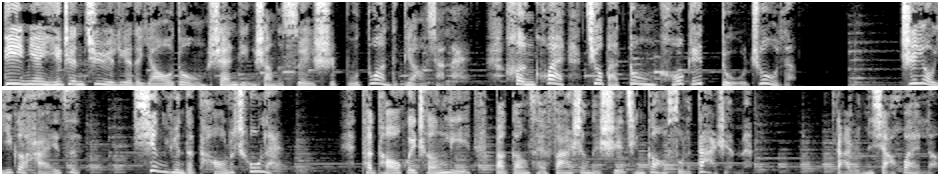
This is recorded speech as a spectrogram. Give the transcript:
地面一阵剧烈的摇动，山顶上的碎石不断的掉下来，很快就把洞口给堵住了。只有一个孩子，幸运的逃了出来。他逃回城里，把刚才发生的事情告诉了大人们。大人们吓坏了，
